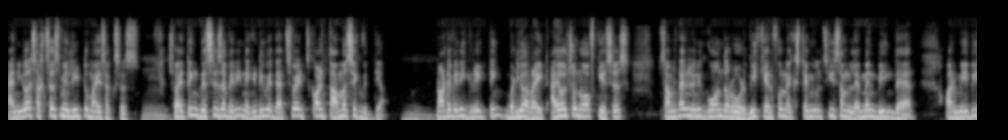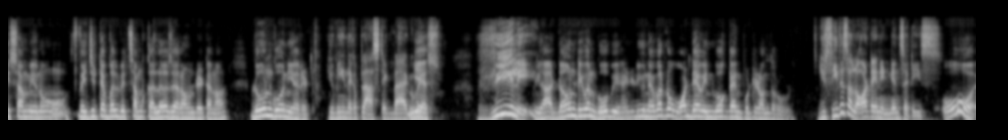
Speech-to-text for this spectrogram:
And your success may lead to my success. Mm. So I think this is a very negative way. That's why it's called tamasic vidya. Mm. Not a very great thing, but you are right. I also know of cases. Sometimes when you go on the road, be careful next time you'll see some lemon being there, or maybe some, you know, vegetable with some colors around it and all. Don't go near it. You mean like a plastic bag? Yes. Really? Yeah, don't even go behind it. You never know what they have invoked and put it on the road. You see this a lot in Indian cities. Oh,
